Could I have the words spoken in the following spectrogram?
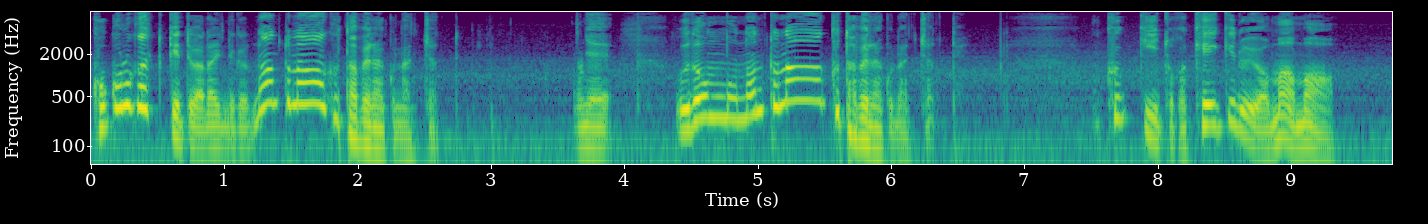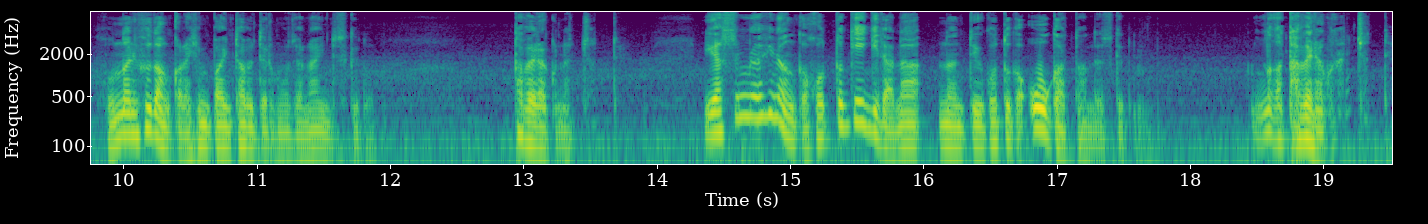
心がけてはないんだけど、なんとなく食べなくなっちゃって。で、うどんもなんとなく食べなくなっちゃって。クッキーとかケーキ類はまあまあ、そんなに普段から頻繁に食べてるもんじゃないんですけど、食べなくなっちゃって。休みの日なんかホットケーキだな、なんていうことが多かったんですけど、なんか食べなくなっちゃって。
